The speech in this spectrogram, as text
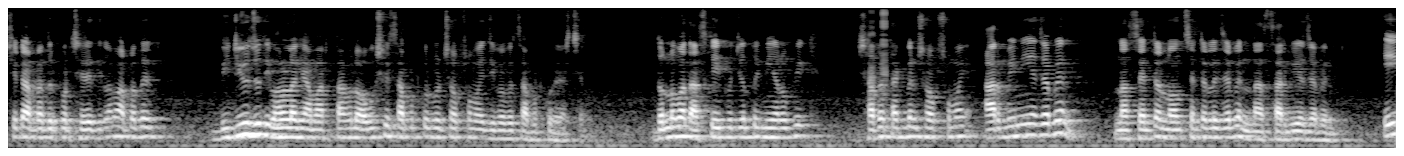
সেটা আপনাদের উপর ছেড়ে দিলাম। আপনাদের ভিডিও যদি ভালো লাগে আমার, তাহলে অবশ্যই সাপোর্ট করবেন সব সময় যেভাবে সাপোর্ট করে আসছেন। ধন্যবাদ, আজকে এই পর্যন্তই মিয়া রফিক। সাথে থাকবেন সব সময় আর্মেনিয়া যাবেন, না সেন্ট্রাল নন সেন্ট্রালে যাবেন, না সার্বিয়া যাবেন। এই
